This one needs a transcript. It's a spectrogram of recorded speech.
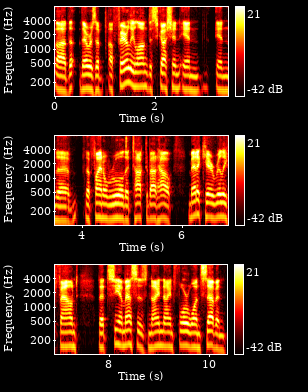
uh, the, there was a, a fairly long discussion in in the the final rule that talked about how Medicare really found that CMS's 99417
